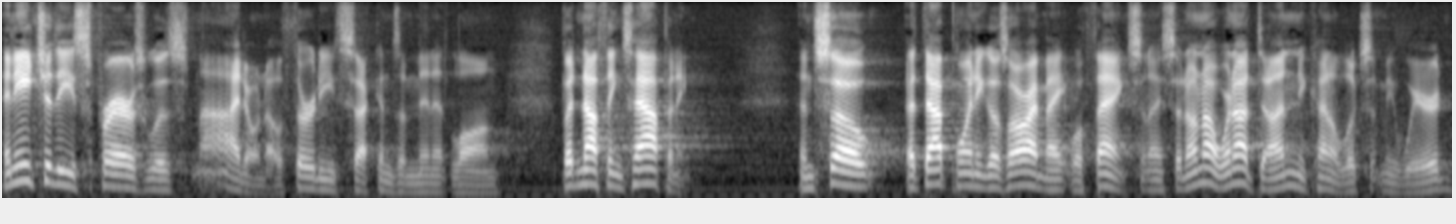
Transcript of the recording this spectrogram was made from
And each of these prayers was, I don't know, 30 seconds, a minute long, but nothing's happening. And so at that point, he goes, All right, mate, well, thanks. And I said, Oh, no, we're not done. And he kind of looks at me weird.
